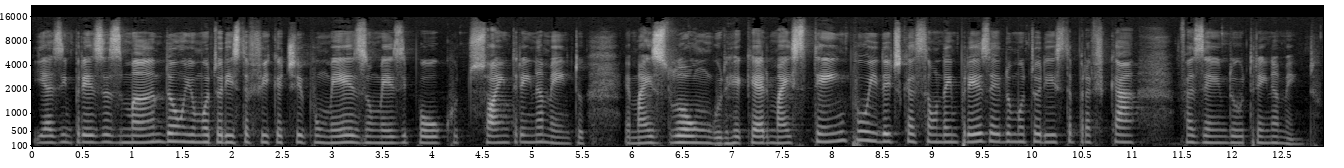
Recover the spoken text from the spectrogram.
e as empresas mandam e o motorista fica tipo um mês, um mês e pouco só em treinamento. É mais longo, requer mais tempo e dedicação da empresa e do motorista para ficar fazendo o treinamento.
